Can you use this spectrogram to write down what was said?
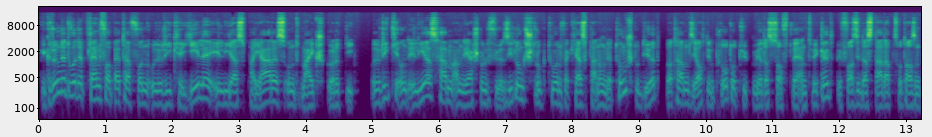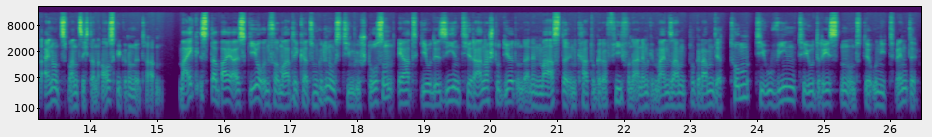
Gegründet wurde Plan for Better von Ulrike Jele, Elias Payares und Mike Skurti. Ulrike und Elias haben am Lehrstuhl für Siedlungsstruktur und Verkehrsplanung der TUM studiert. Dort haben sie auch den Prototypen ihrer Software entwickelt, bevor sie das Startup 2021 dann ausgegründet haben. Mike ist dabei als Geoinformatiker zum Gründungsteam gestoßen. Er hat Geodäsie in Tirana studiert und einen Master in Kartografie von einem gemeinsamen Programm der TUM, TU Wien, TU Dresden und der Uni Twente.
